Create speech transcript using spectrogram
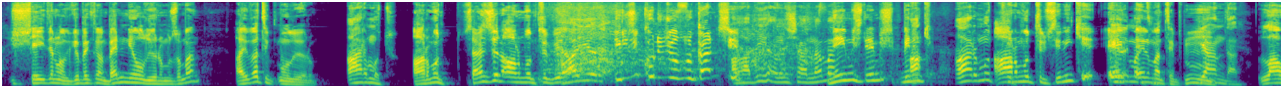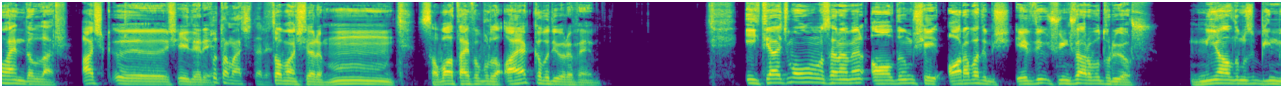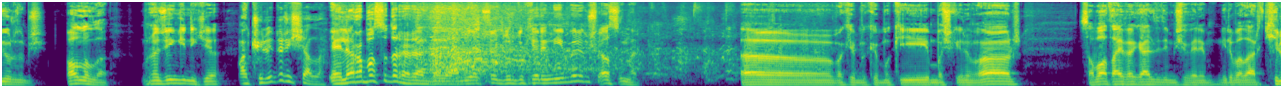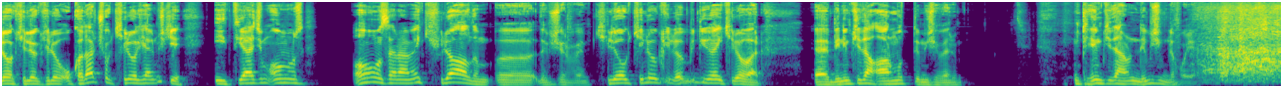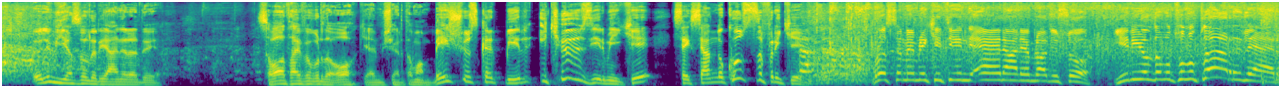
şeyden oluyor göbekten. Ben ne oluyorum o zaman? Ayva tip mi oluyorum? armut. Armut. Sensin armut tip ya. Hayır. İlişki kurucusun kardeşim. Abi yanlış anlama. Neymiş demiş? Benimki... A- armut tip. Armut tip seninki el, elma, Elma tip. tip. Hmm. Yandan. Love handle'lar. Aşk e, şeyleri. Tutamaçları. Tutamaçları. Hmm. Sabah tayfa burada. Ayakkabı diyor efendim. İhtiyacım olmamasına rağmen aldığım şey araba demiş. Evde üçüncü araba duruyor. Niye aldığımızı bilmiyoruz demiş. Allah Allah. Bu ne zenginlik ya. Akülüdür inşallah. El arabasıdır herhalde yani. Yoksa durduk yere niye böyle bir şey alsınlar? Ee, bakayım bakayım bakayım. Başka ne var? Sabah tayfa geldi demiş efendim. Mirbalar kilo kilo kilo. O kadar çok kilo gelmiş ki ihtiyacım olmaz, olmasına rağmen kilo aldım ee, demiş efendim. Kilo kilo kilo bir dünya kilo var. Ee, benimki de armut demiş efendim. benimki de armut ne biçim laf o ya? Öyle bir yazılır yani radyoya. Sabah tayfa burada. Oh gelmişler tamam. 541 222 8902. Burası memleketin en alem radyosu. Yeni yılda mutluluklar diler.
